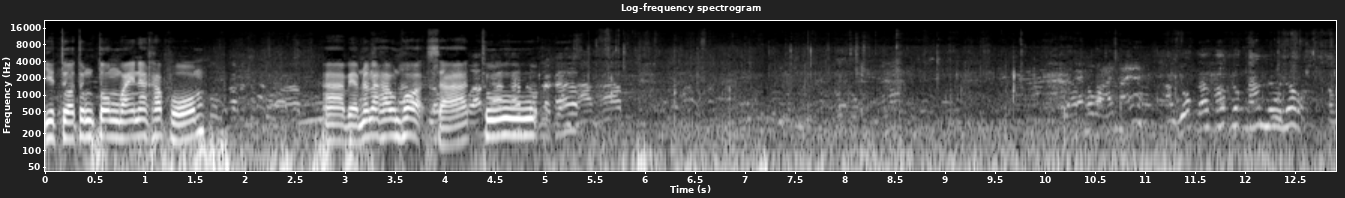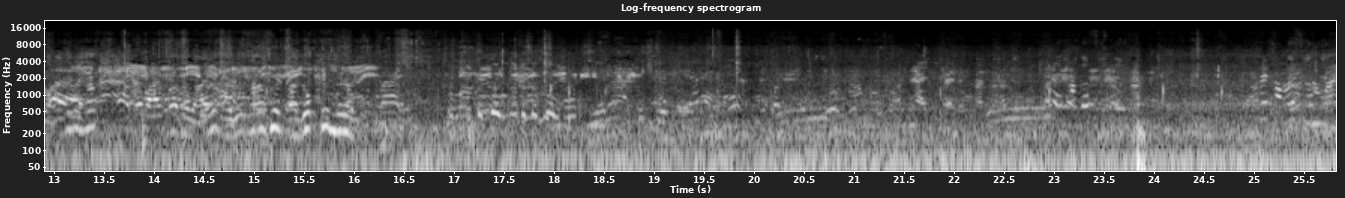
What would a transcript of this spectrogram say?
ยืดตัวตรงๆไว้นะครับผมอ่าแบบนั้นนะครับคุณพ่อสาธุนะครับอะยกนะครับยกน้ำเร็วเร็วถวายใช่ไหมครับถวายมาถวายอะยกน้ำขึ้นอะยกขึ้นเลยให้คำว่าซึมเลย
